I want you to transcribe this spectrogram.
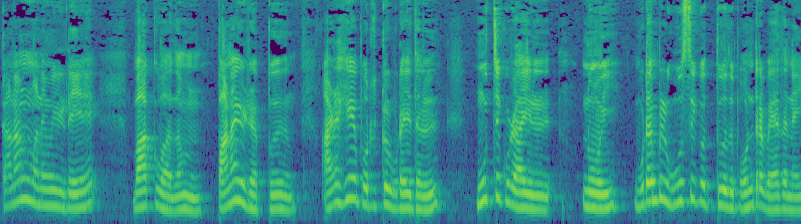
கணவன் மனைவியிடையே வாக்குவாதம் பண இழப்பு அழகிய பொருட்கள் உடைதல் மூச்சுக்குழாயில் நோய் உடம்பில் ஊசி கொத்துவது போன்ற வேதனை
